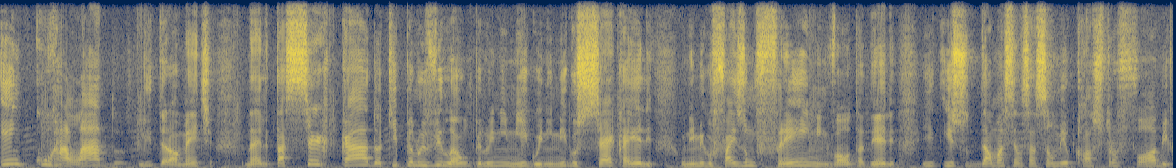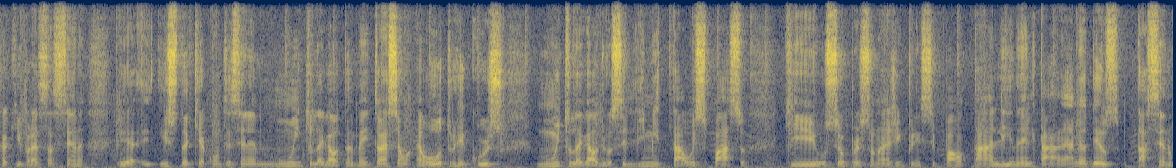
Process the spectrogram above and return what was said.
encurralado, literalmente, né? Ele tá cercado aqui pelo vilão, pelo inimigo. O inimigo cerca ele, o inimigo faz um frame em volta dele e isso dá uma sensação meio claustrofóbica aqui para essa cena. E isso daqui acontecendo é muito legal também. Então esse é, um, é outro recurso muito legal de você limitar o espaço que o seu personagem principal tá ali, né? Ele tá, ah meu Deus, tá sendo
